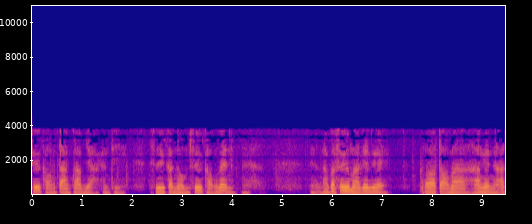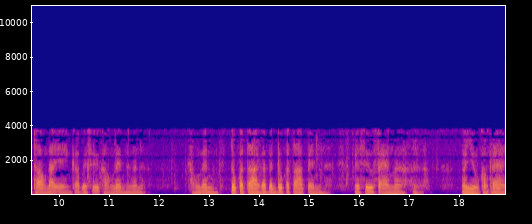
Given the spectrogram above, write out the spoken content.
ซื้อของตามความอยากทันที ซื้อขนมซื้อของเล่นแล้วก็ซื้อมาเรื่อยๆ พอต่อมาหาเงินหาทองได้เอง ก็ไปซื้อของเล่นทั้งนั้นของเล่นตุ๊กตาก็เป็นตุ๊กตาเป็น ไปซื้อแฟนมามาอยู่กับแฟน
